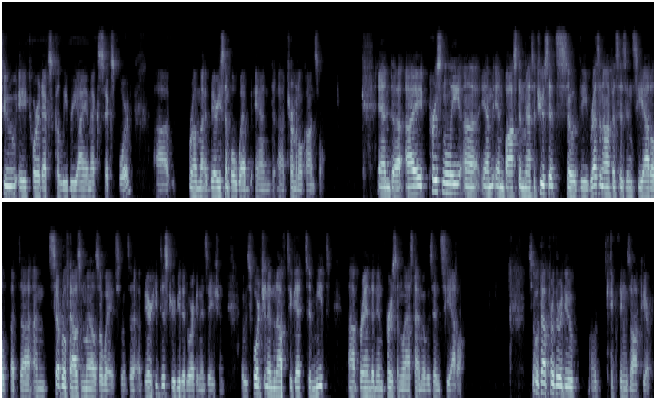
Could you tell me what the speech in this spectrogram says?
to a Toradex Colibri IMX6 board. Uh, from a very simple web and uh, terminal console. And uh, I personally uh, am in Boston, Massachusetts, so the resin office is in Seattle, but uh, I'm several thousand miles away, so it's a, a, very distributed organization. I was fortunate enough to get to meet uh, Brandon in person last time I was in Seattle. So without further ado, I'll kick things off here.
